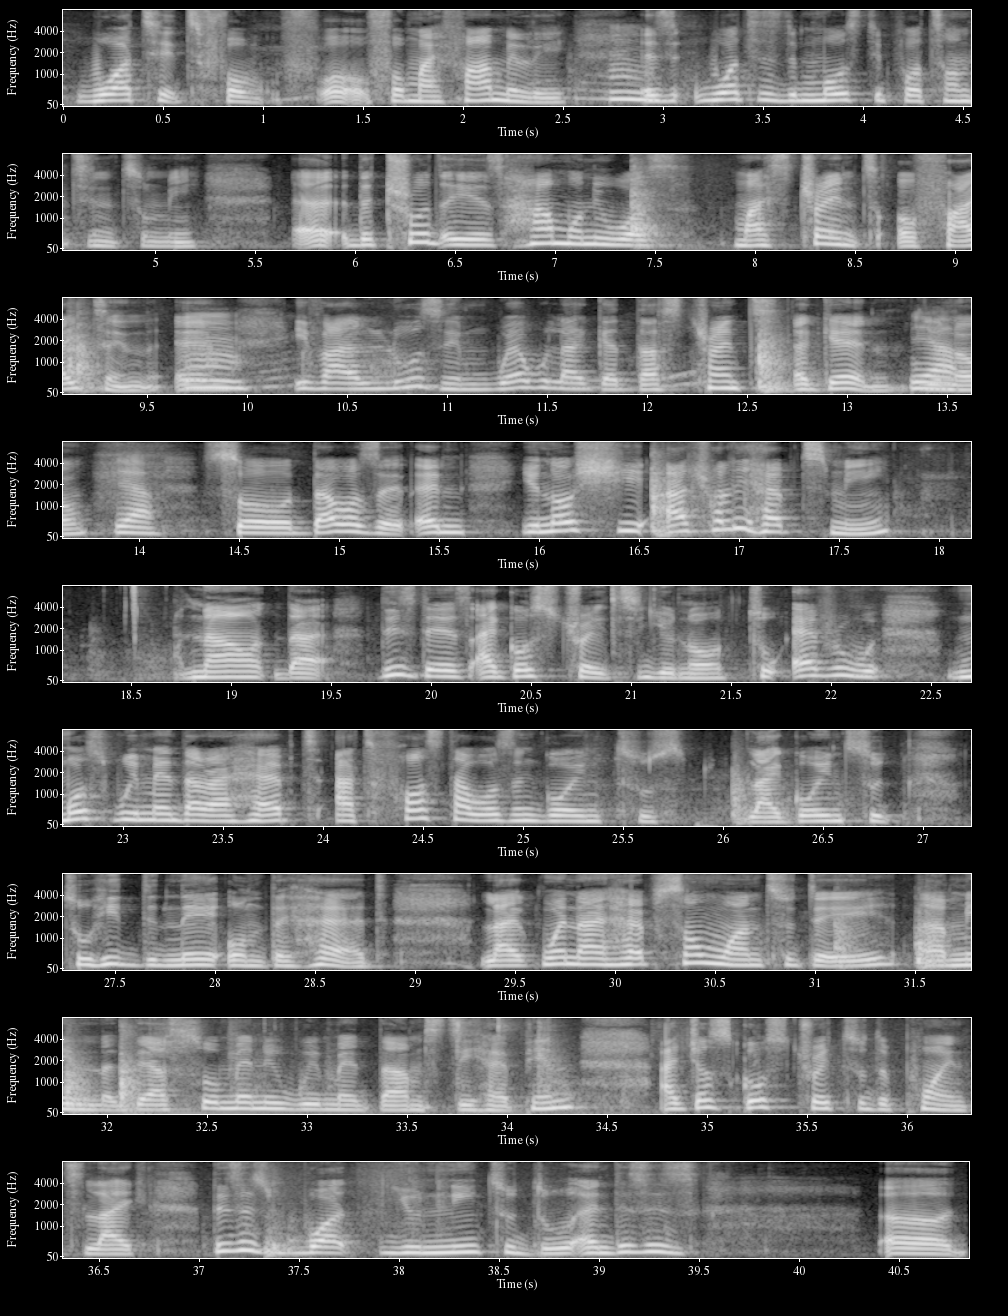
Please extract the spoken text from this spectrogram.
worth it for for, for my family? Is what is the most important thing to me? Uh, the truth is, harmony was my strength of fighting. And if I lose him, where will I get that strength again? Yeah, You know. yeah. So that was it. And you know, she actually helped me now that these days I go straight, you know, to every most women that I helped. At first, I wasn't going to like going to to hit the nail on the head. Like when I help someone today, I mean, there are so many women that I'm still helping. I just go straight to the point. Like this is what you need to do, and this is uh,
